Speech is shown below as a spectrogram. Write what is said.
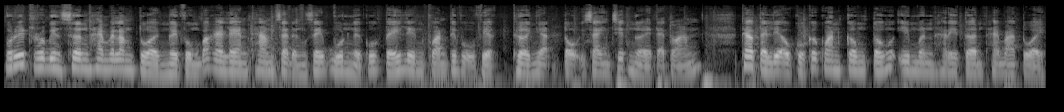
Boris Robinson, 25 tuổi, người vùng Bắc Ireland tham gia đường dây buôn người quốc tế liên quan tới vụ việc thừa nhận tội danh giết người tại tòa án. Theo tài liệu của cơ quan công tố Eamon Harrington, 23 tuổi,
